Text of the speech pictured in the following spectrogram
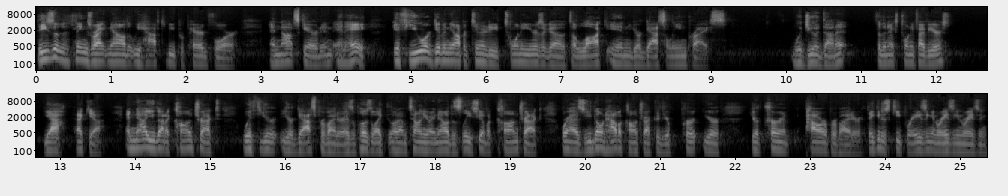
these are the things right now that we have to be prepared for and not scared. And, and hey, if you were given the opportunity 20 years ago to lock in your gasoline price, would you have done it for the next 25 years? Yeah, heck yeah. And now you got a contract with your, your gas provider, as opposed to like what I'm telling you right now, this lease, you have a contract, whereas you don't have a contract with your, per, your, your current power provider. They could just keep raising and raising and raising.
